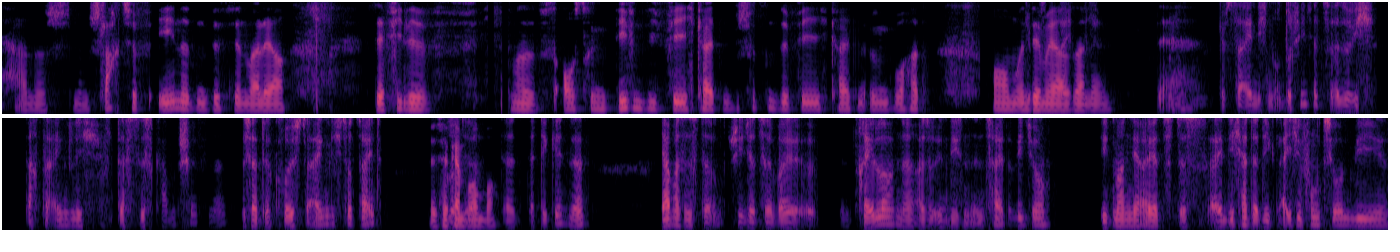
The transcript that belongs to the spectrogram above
ja, einem Schlachtschiff ähnelt ein bisschen, weil er sehr viele, ich würde mal ausdrücken, Defensivfähigkeiten, beschützende Fähigkeiten irgendwo hat, um, indem er seine. Gibt es da eigentlich einen Unterschied jetzt? Also ich dachte eigentlich, dass das Kampfschiff, ne? Ist ja der größte eigentlich zurzeit. Ist ja kein Bomber. Der, der, der, dicke, ne? Ja, was ist der Unterschied jetzt? Weil äh, im Trailer, ne, also in diesem Insider-Video, sieht man ja jetzt, dass eigentlich hat er die gleiche Funktion wie,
